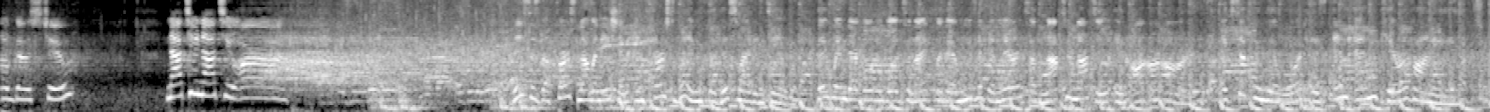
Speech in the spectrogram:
goes to Naatu Naatu. our This is the first nomination and first win for this writing team. They win their Golden Globe tonight for their music and lyrics of Naatu Naatu in RRR. Accepting the award is M.M. Keeravani.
